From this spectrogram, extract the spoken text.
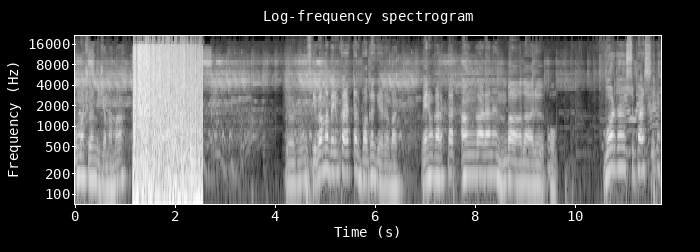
Bu maç ölmeyeceğim ama. Gördüğünüz gibi ama benim karakter baga girdi bak. Benim karakter Angara'nın bağları oldu. Bu arada Supercell'in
